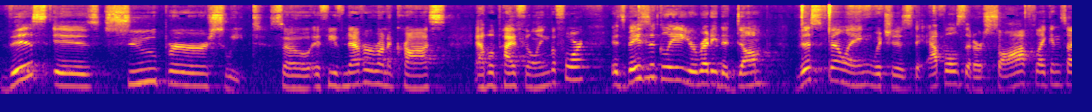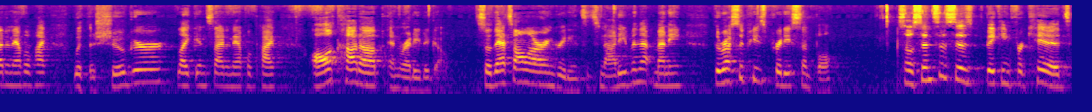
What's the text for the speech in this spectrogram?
This is super sweet. So if you've never run across apple pie filling before, it's basically you're ready to dump this filling, which is the apples that are soft like inside an apple pie, with the sugar like inside an apple pie, all cut up and ready to go. So that's all our ingredients. It's not even that many. The recipe is pretty simple. So since this is baking for kids,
